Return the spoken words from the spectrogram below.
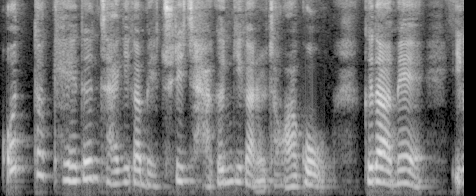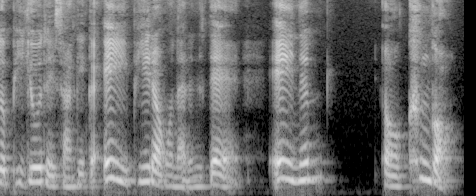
어떻게든 자기가 매출이 작은 기간을 정하고 그 다음에 이거 비교 대상 그러니까 A, B라고 나눌 때 A는 어, 큰 거,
